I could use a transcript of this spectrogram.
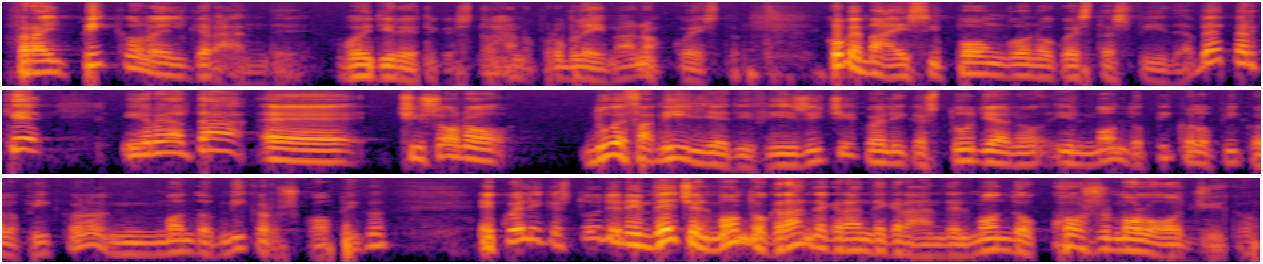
fra il piccolo e il grande. Voi direte che strano problema, no? Questo. Come mai si pongono questa sfida? Beh, perché in realtà eh, ci sono due famiglie di fisici, quelli che studiano il mondo piccolo, piccolo, piccolo, il mondo microscopico, e quelli che studiano invece il mondo grande, grande, grande, il mondo cosmologico.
